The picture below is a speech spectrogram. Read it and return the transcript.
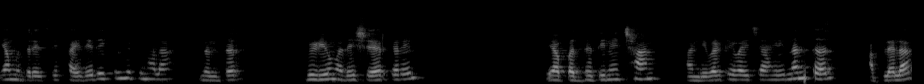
या मुद्रेचे फायदे देखील मी तुम्हाला नंतर व्हिडिओमध्ये शेअर करेन. या पद्धतीने छान मांडीवर ठेवायचे आहे. नंतर आपल्याला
